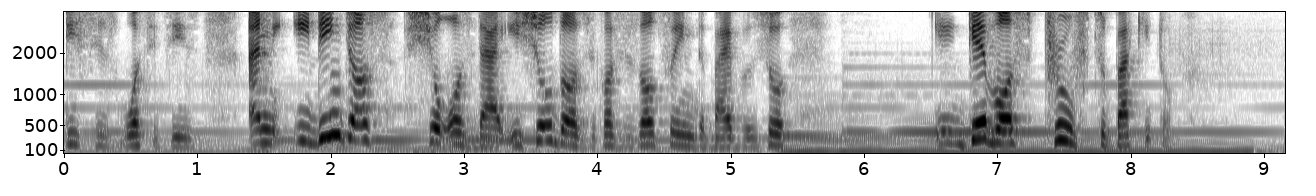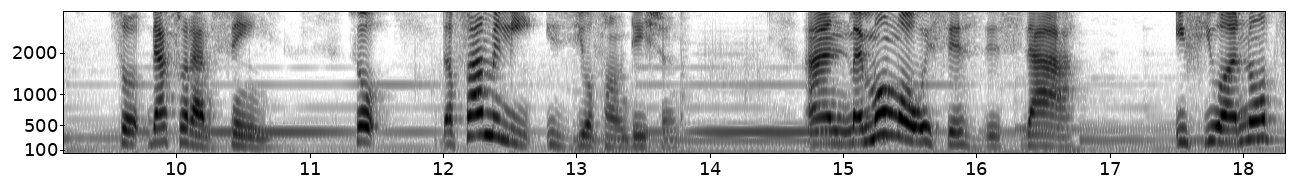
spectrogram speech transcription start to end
this is what it is. And he didn't just show us that, he showed us because it's also in the Bible. So he gave us proof to back it up. So that's what I'm saying. So the family is your foundation. And my mom always says this that if you are not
